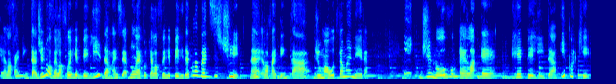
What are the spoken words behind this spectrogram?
Ela vai tentar de novo. Ela foi repelida, mas é, não é porque ela foi repelida que ela vai desistir, né? Ela vai tentar de uma outra maneira. E, de novo, ela é repelida. E por quê?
